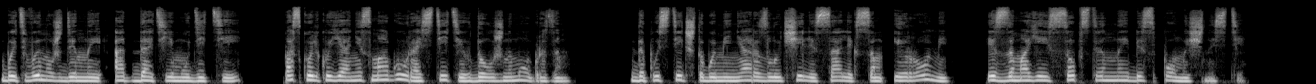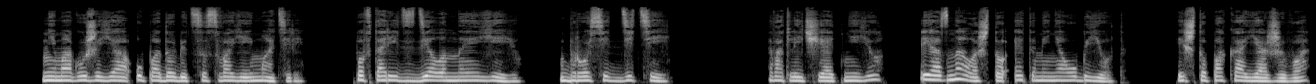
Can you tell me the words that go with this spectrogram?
быть вынужденной отдать ему детей, поскольку я не смогу растить их должным образом. Допустить, чтобы меня разлучили с Алексом и Роми из-за моей собственной беспомощности. Не могу же я уподобиться своей матери, повторить сделанное ею, бросить детей. В отличие от нее, я знала, что это меня убьет, и что пока я жива,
